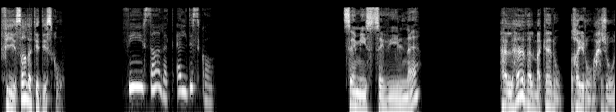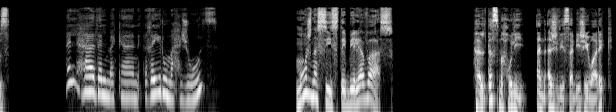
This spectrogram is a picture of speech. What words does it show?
في صالة الديسكو في صالة الديسكو Це місце вільне? هل هذا المكان غير محجوز؟ هل هذا المكان غير محجوز؟ Можна сісти біля вас? هل تسمح لي أن أجلس بجوارك؟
